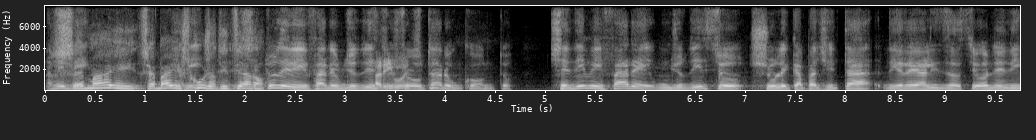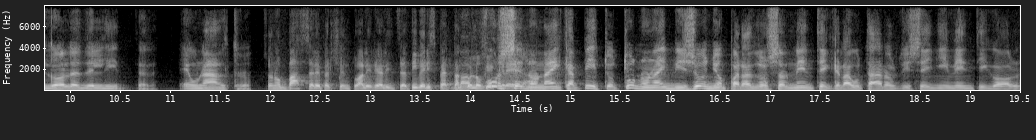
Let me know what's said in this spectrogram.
ma vedi- Semmai, semmai vedi, scusa Tiziano, Se tu devi fare un giudizio su Ezio. Lautaro è un conto. Se devi fare un giudizio sulle capacità di realizzazione di gol dell'Inter, è un altro. Sono basse le percentuali realizzative rispetto a Ma quello che forse crea. non hai capito, tu non hai bisogno paradossalmente che Lautaro ti segni 20 gol,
